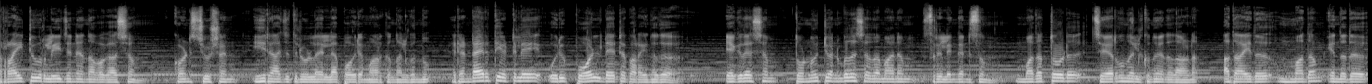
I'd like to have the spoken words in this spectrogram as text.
റൈറ്റ് ടു റിലീജൻ എന്ന അവകാശം കോൺസ്റ്റിറ്റ്യൂഷൻ ഈ രാജ്യത്തിലുള്ള എല്ലാ പൗരന്മാർക്കും നൽകുന്നു. രണ്ടായിരത്തി എട്ടിലെ ഒരു പോൾ ഡേറ്റ പറയുന്നത് ഏകദേശം തൊണ്ണൂറ്റി ശതമാനം ശ്രീലങ്കൻസും മതത്തോട് ചേർന്നു നിൽക്കുന്നു എന്നതാണ്. അതായത് മതം എന്നത്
